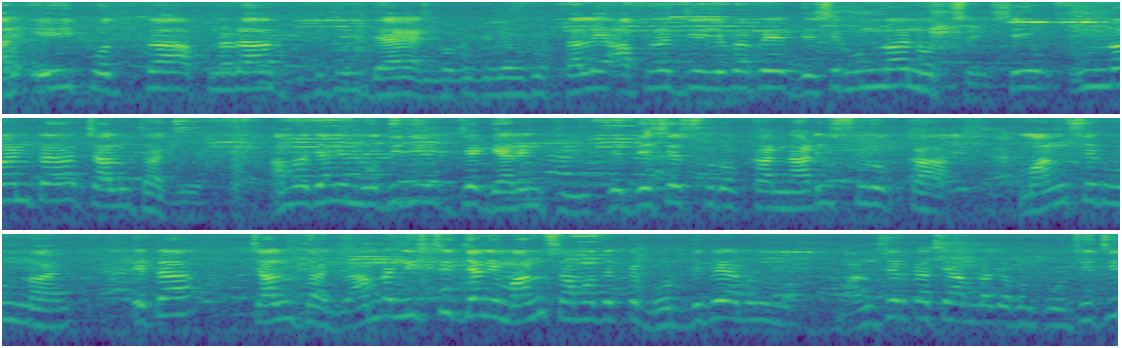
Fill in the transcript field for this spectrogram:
আর এই পদটা আপনারা যদি দেন, তাহলে আপনার যে যেভাবে দেশের উন্নয়ন হচ্ছে, সেই উন্নয়নটা চালু থাকবে। আমরা জানি মোদিজির যে গ্যারেন্টি, যে দেশের সুরক্ষা, নারীর সুরক্ষা, মানুষের উন্নয়ন, এটা চালু থাকবে। আমরা নিশ্চিত জানি মানুষ আমাদেরকে ভোট দেবে এবং মানুষের কাছে আমরা যখন পৌঁছেছি,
